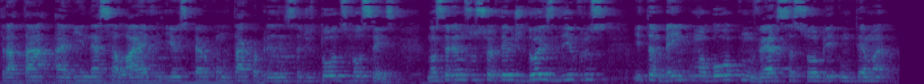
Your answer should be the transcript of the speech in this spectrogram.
tratar ali nessa live e eu espero contar com a presença de todos vocês. Nós teremos um sorteio de dois livros e também uma boa conversa sobre um tema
